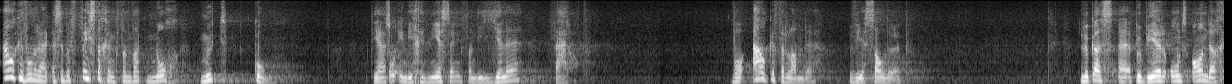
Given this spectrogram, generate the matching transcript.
Elke wonderwerk is 'n bevestiging van wat nog moet kom. Die herstel en die genesing van die hele wêreld. Waar elke verlamde weer sal loop Lukas uh, probeer ons aandag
